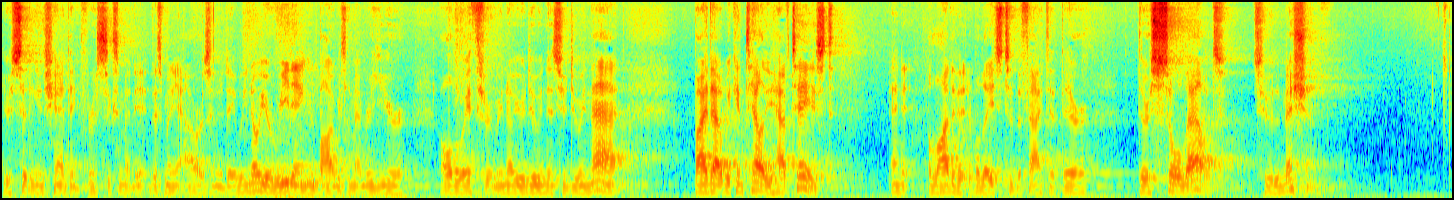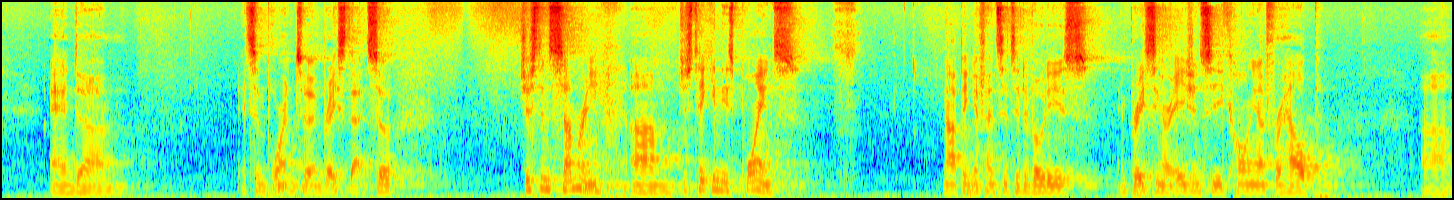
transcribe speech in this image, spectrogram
you're sitting and chanting for six many, this many hours in a day. We know you're reading the Bhagavatam every year all the way through. We know you're doing this, you're doing that. By that, we can tell you have taste. And it, a lot of it relates to the fact that they're, they're sold out to the mission. And um, it's important to embrace that. So, just in summary, um, just taking these points, not being offensive to devotees, embracing our agency, calling out for help, um,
